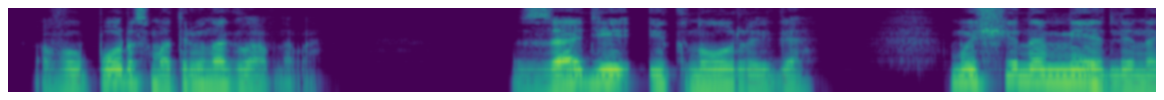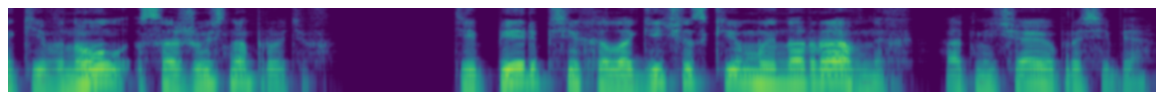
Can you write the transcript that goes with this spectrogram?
— в упор смотрю на главного. Сзади икнул Рыга. Мужчина медленно кивнул, сажусь напротив. Теперь психологически мы на равных, отмечаю про себя.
